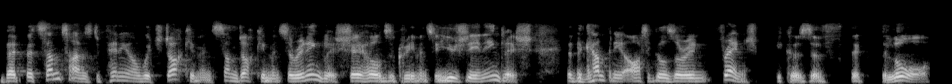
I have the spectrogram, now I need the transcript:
But but sometimes, depending on which documents, some documents are in English. Shareholders agreements are usually in English, but the mm-hmm. company articles are in French because of the, the law.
